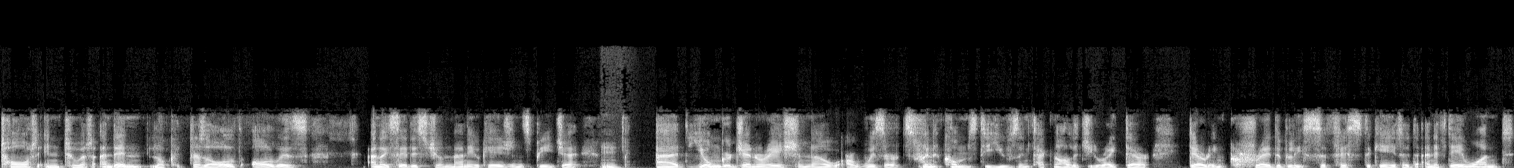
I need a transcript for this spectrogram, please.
thought into it. And then look, there's all always, and I say this to you on many occasions, PJ. Mm. Uh, the younger generation now are wizards when it comes to using technology, right? They're they're incredibly sophisticated, and if they want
